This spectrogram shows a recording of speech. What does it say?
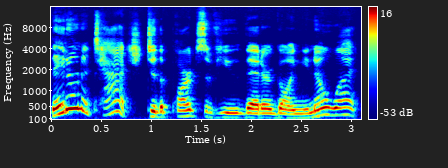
they don't attach to the parts of you that are going you know what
